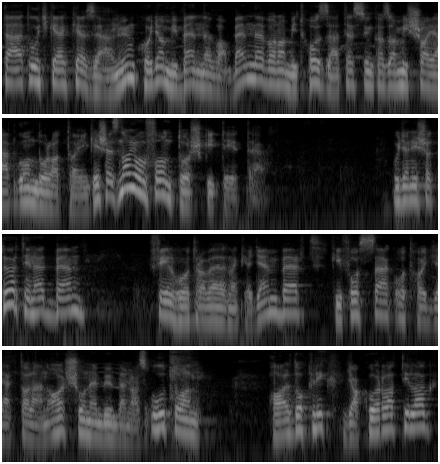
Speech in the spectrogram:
tehát úgy kell kezelnünk, hogy ami benne van, benne van, amit hozzáteszünk, az a mi saját gondolataink. És ez nagyon fontos kitétel. Ugyanis a történetben félholtra vernek egy embert, kifosszák, ott hagyják talán alsó neműben az úton, haldoklik gyakorlatilag,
